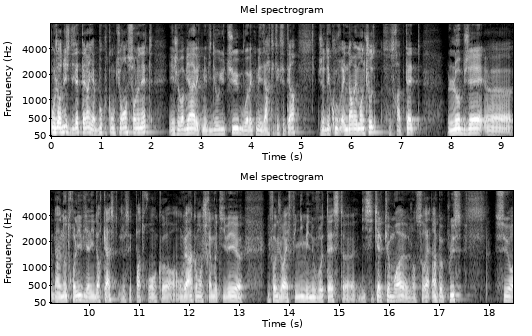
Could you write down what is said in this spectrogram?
Aujourd'hui, je disais tout à l'heure, il y a beaucoup de concurrence sur le net, et je le vois bien avec mes vidéos YouTube ou avec mes articles, etc. Je découvre énormément de choses. Ce sera peut-être l'objet euh, d'un autre livre via Leadercast. Je sais pas trop encore. On verra comment je serai motivé euh, une fois que j'aurai fini mes nouveaux tests euh, d'ici quelques mois. J'en saurai un peu plus sur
